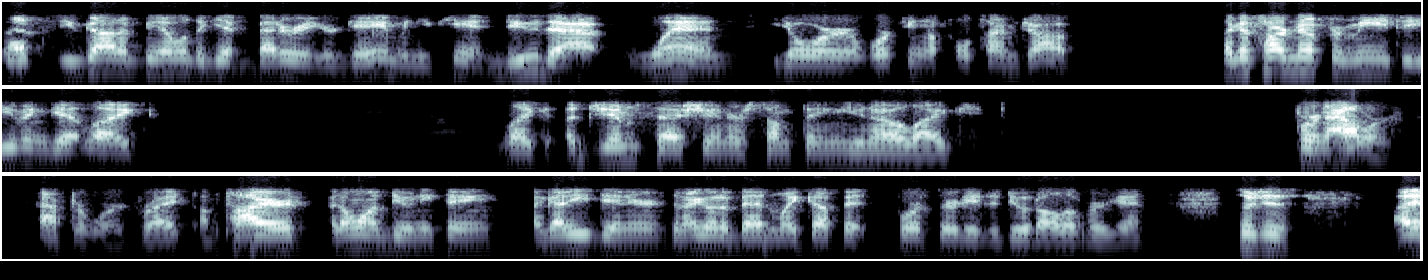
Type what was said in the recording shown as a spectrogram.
that's you got to be able to get better at your game, and you can't do that when you're working a full time job. Like it's hard enough for me to even get like like a gym session or something, you know, like for an hour after work, right? I'm tired. I don't want to do anything. I got to eat dinner. Then I go to bed and wake up at 4:30 to do it all over again. So just, I,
